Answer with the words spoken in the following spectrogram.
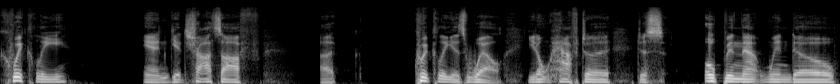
quickly and get shots off uh, quickly as well. You don't have to just open that window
